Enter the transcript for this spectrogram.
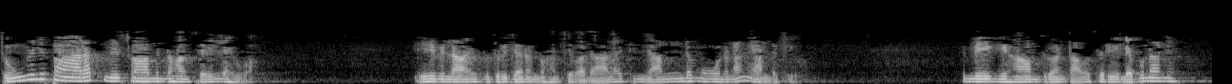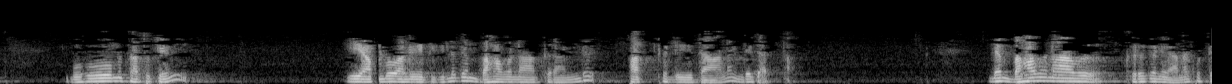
තුන්වෙනි පාරත් මේ ස්වාමීන් වහන්සේ ඇවිල්ලා ඇහුවා. ඒ වෙලාවේ බුදුරජාණන් වහන්සේ වදාලා ඉතින් යන්න ඕන නම් යන්න කිව්වා. මේකේ හාමුදුරන්ට අවසරය ලැබුණානේ. බොහෝම සතුටෙන් මේ අම්බ වනයේට ගිහිල්ලා දැන් භාවනා කරන්න පත්කඩේ දාලා ඉඳගත්තා. දැන් භාවනාව කරගෙන යනකොට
